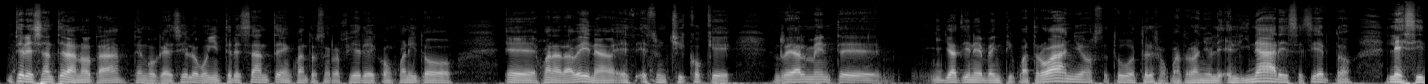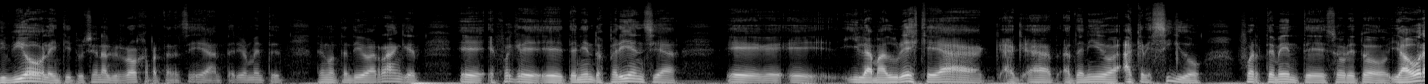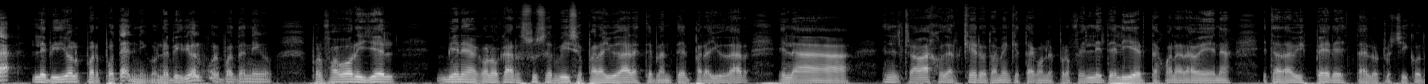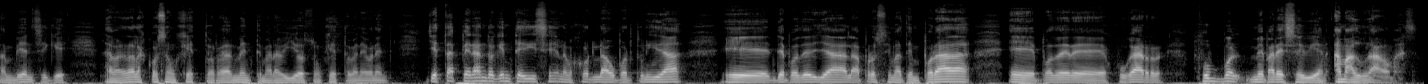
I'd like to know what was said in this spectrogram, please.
Interesante la nota, ¿eh? tengo que decirlo, muy interesante en cuanto se refiere con Juanito, eh, Juan Aravena. Es, un chico que realmente ya tiene 24 años, tuvo 3 o 4 años en Linares, es cierto, le sirvió la institución albirroja, pertenecía anteriormente, tengo entendido, a Ranger, eh, fue eh, teniendo experiencia eh, y la madurez que ha, ha- ha tenido, ha crecido fuertemente sobre todo. Y ahora le pidió al cuerpo técnico, le pidió al cuerpo técnico, por favor, y él viene a colocar sus servicios para ayudar a este plantel, para ayudar en la en el trabajo de arquero también que está con el profe Letelier, está Juan Aravena, está David Pérez, está el otro chico también, así que la verdad las cosas un gesto realmente maravilloso, un gesto benevolente. Y está esperando quien te dice a lo mejor la oportunidad eh, de poder ya la próxima temporada eh, poder eh, jugar fútbol, me parece bien, ha madurado más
